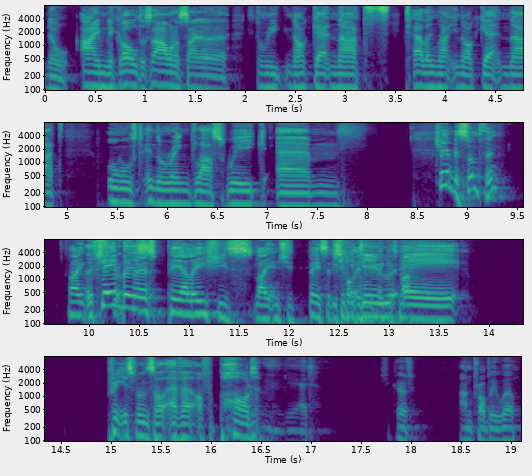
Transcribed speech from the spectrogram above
No, I'm Nick Aldis. I want to sign a. He's not, really not getting that. Telling that you're not getting that. Almost in the ring last week. Um, Chambers something like The Chambers- first PLE. She's like, and she's basically she could do a prettiest moonsault ever off a pod. Yeah, she could, and probably will,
